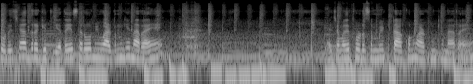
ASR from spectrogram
थोडीशी अद्रक घेतली. आता हे सर्व मी वाटून घेणार आहे. याच्यामध्ये थोडंसं मीठ टाकून वाटून घेणार आहे.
